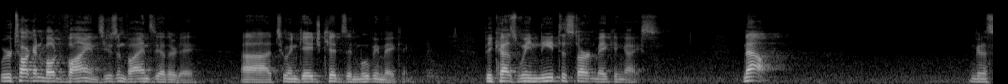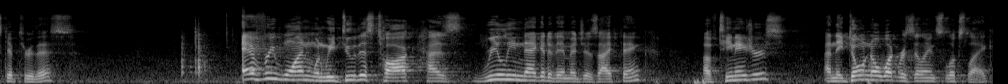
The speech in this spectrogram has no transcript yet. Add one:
we were talking about vines, using vines the other day uh, to engage kids in movie making. Because we need to start making ice. Now, I'm going to skip through this. Everyone, when we do this talk, has really negative images, I think, of teenagers, and they don't know what resilience looks like.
